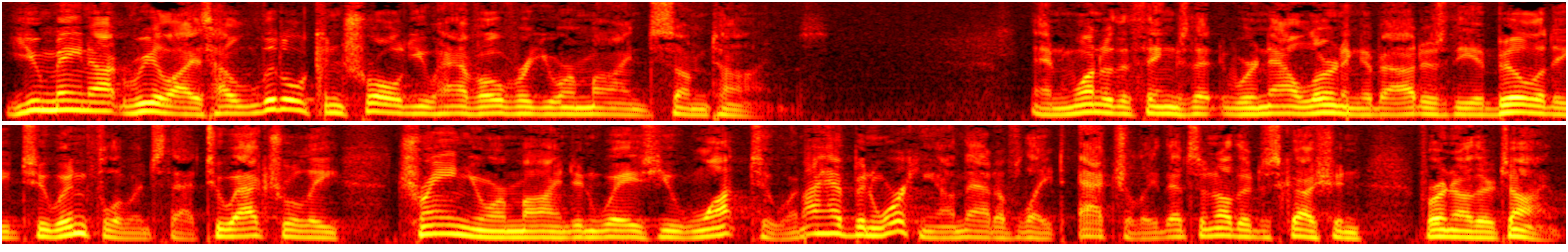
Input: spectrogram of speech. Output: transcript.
You may not realize how little control you have over your mind sometimes. And one of the things that we're now learning about is the ability to influence that, to actually train your mind in ways you want to. And I have been working on that of late, actually. That's another discussion for another time.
